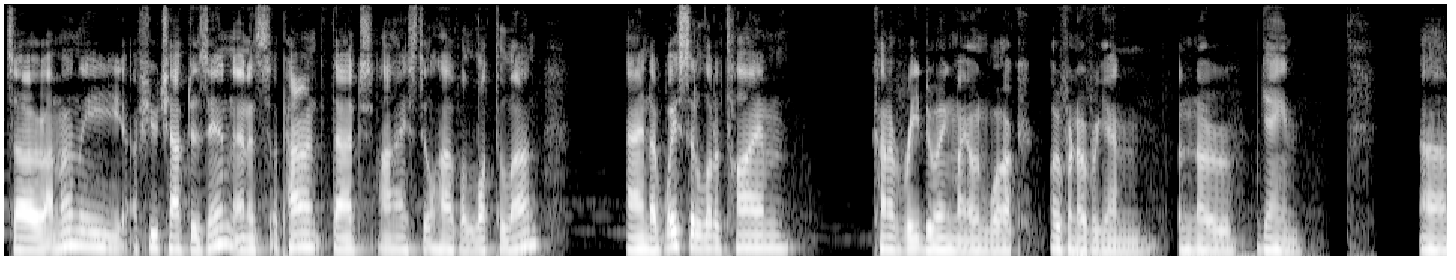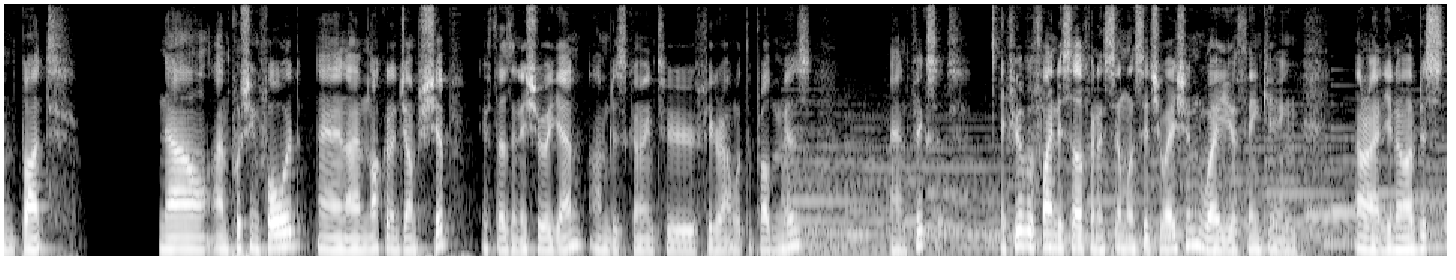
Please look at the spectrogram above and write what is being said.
So I'm only a few chapters in, and it's apparent that I still have a lot to learn. And I've wasted a lot of time kind of redoing my own work over and over again for no gain. Um, but now I'm pushing forward and I'm not going to jump ship if there's an issue again. I'm just going to figure out what the problem is and fix it. If you ever find yourself in a similar situation where you're thinking, alright, you know, I've just,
